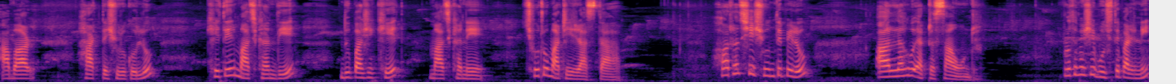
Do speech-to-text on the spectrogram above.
আবার হাঁটতে শুরু করল। ক্ষেতের মাঝখান দিয়ে দুপাশে ক্ষেত, মাঝখানে ছোট মাটির রাস্তা। হঠাৎ সে শুনতে পেল আল্লাহ একটা সাউন্ড। প্রথমে সে বুঝতে পারেনি,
